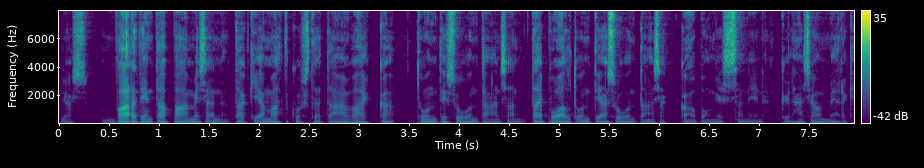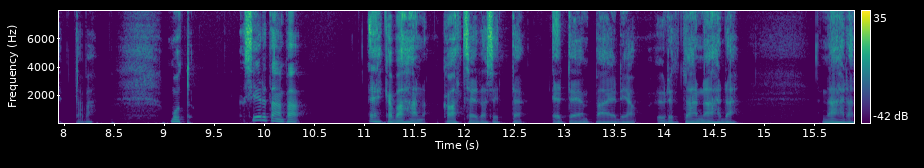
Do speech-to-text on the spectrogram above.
jos vartin tapaamisen takia matkustetaan vaikka tunti suuntaansa tai puoli tuntia suuntaansa kaupungissa, niin kyllähän se on merkittävä. Mutta siirrytäänpä ehkä vähän katseita sitten eteenpäin ja yritetään nähdä, nähdä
